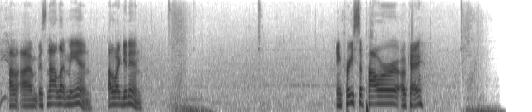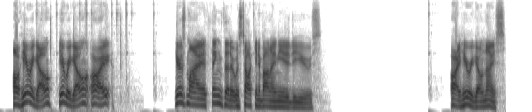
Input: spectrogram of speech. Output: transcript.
Here. I'm, I'm, it's not letting me in. How do I get in? Increase the power. Okay. Oh, here we go. Here we go. All right. Here's my things that it was talking about I needed to use. All right, here we go. Nice.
